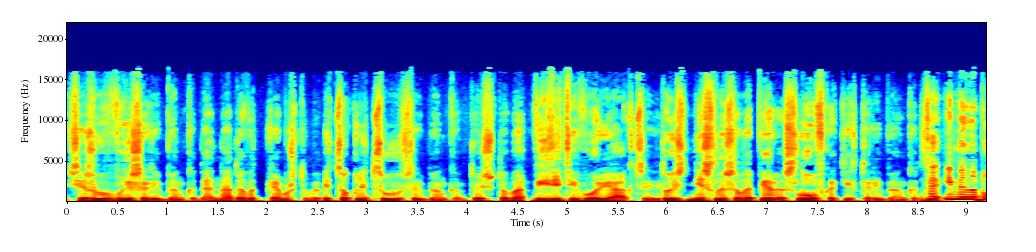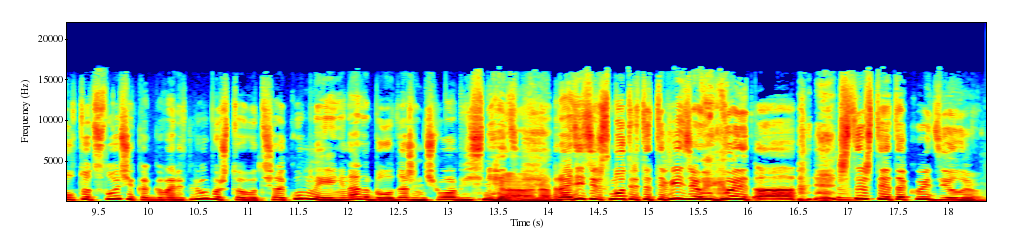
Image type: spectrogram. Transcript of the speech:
сижу выше ребенка, да, надо вот прямо, чтобы лицо к лицу с ребенком, то есть, чтобы видеть его реакции. То есть, не слышала пер- слов каких-то ребенка. Это именно был тот случай, как говорит Люба, что вот человек умный, и не надо было даже ничего объяснять. Да, она- Родитель смотрит это видео и говорит, а, да. что ж ты я такое делаю? Да.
